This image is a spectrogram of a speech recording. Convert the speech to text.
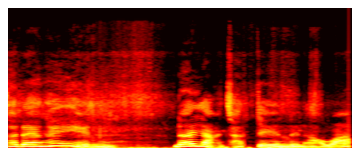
แสดงให้เห็นได้อย่างชัดเจนเลยนะว่า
